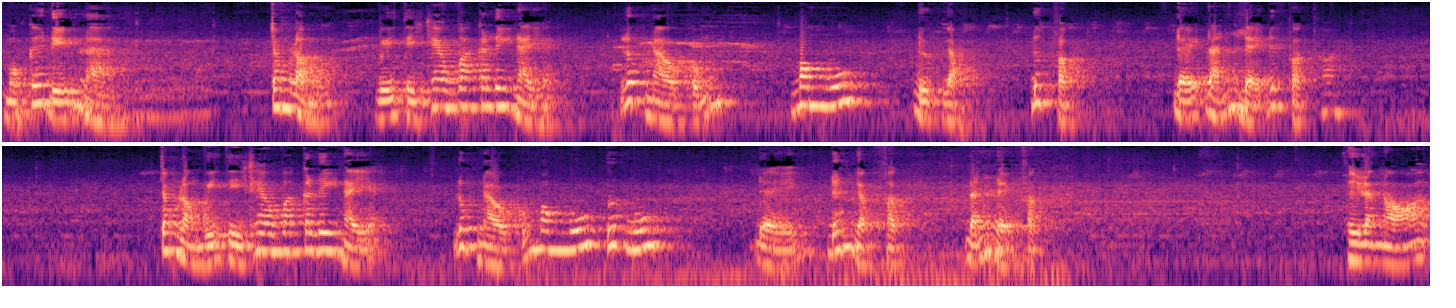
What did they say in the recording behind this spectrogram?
một cái điểm là trong lòng vị tỳ kheo Vakali này lúc nào cũng mong muốn được gặp Đức Phật để đảnh lễ Đức Phật thôi. Trong lòng vị tỳ kheo Vakali này lúc nào cũng mong muốn, ước muốn để đến gặp Phật, đánh lễ Phật. Thì lần nọ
